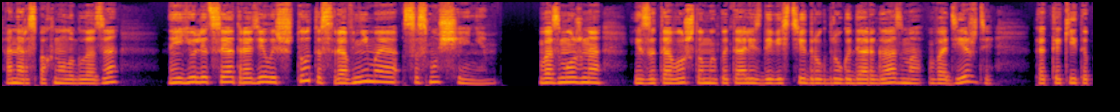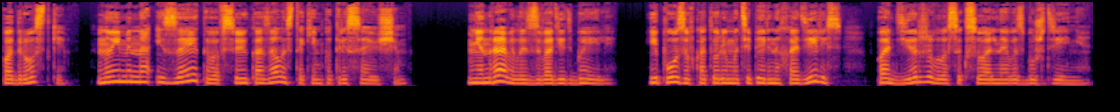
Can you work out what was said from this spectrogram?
Она распахнула глаза, на ее лице отразилось что-то, сравнимое со смущением. Возможно, из-за того, что мы пытались довести друг друга до оргазма в одежде, как какие-то подростки, но именно из-за этого все и казалось таким потрясающим. Мне нравилось заводить Бейли, и поза, в которой мы теперь находились, поддерживала сексуальное возбуждение.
